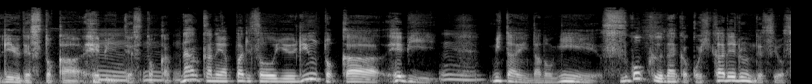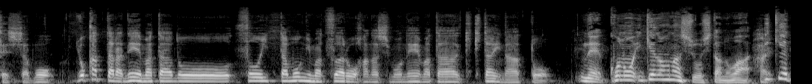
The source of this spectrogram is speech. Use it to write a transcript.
竜ですとか蛇ですとか、なんかね、やっぱりそういう竜とか蛇みたいなのに、すごくなんかこう惹かれるんですよ、拙者も。よかったらね、またあの、そういったもんにまつわるお話もね、また聞きたいなと。ね、この池の話をしたのは、はい。池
